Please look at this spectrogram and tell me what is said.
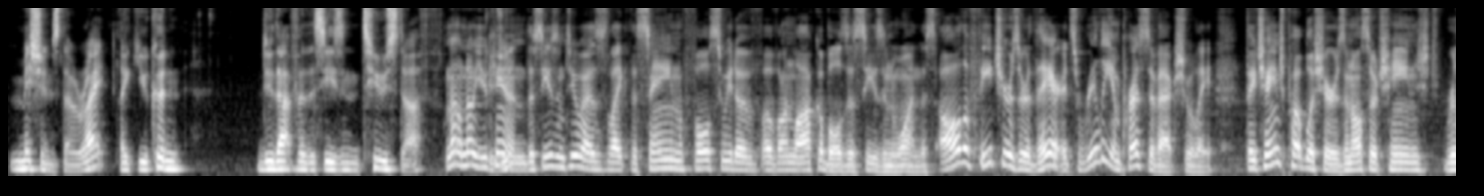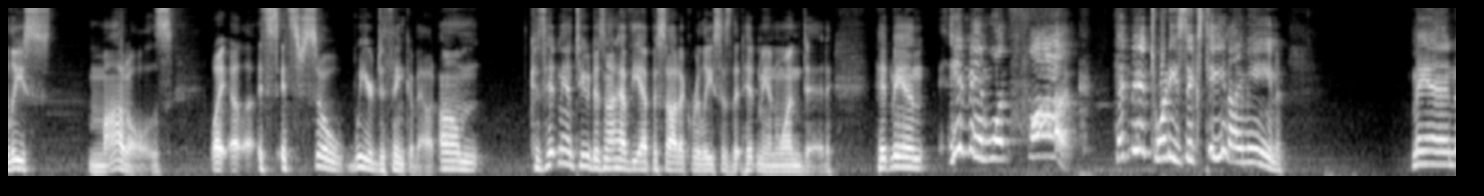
missions, though, right? Like, you couldn't do that for the season two stuff. No, no, you Could you? can. The season two has like the same full suite of, of unlockables as season one. This all the features are there. It's really impressive, actually. They changed publishers and also changed release models. Like uh, it's it's so weird to think about. Um, because Hitman two does not have the episodic releases that Hitman one did. Hitman Hitman one fuck Hitman 2016. I mean man,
